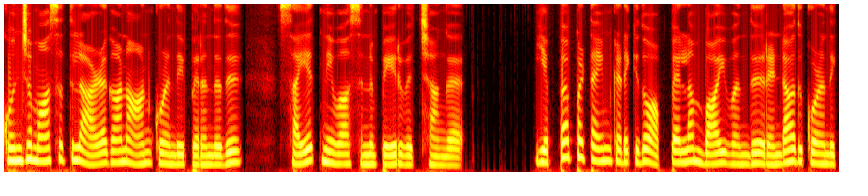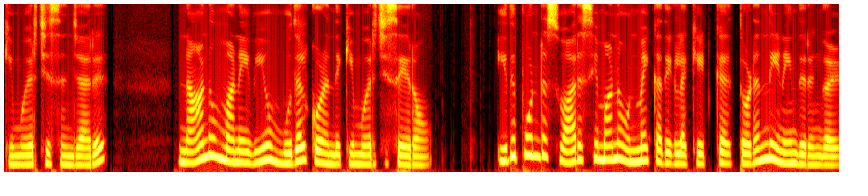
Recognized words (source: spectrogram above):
கொஞ்ச மாசத்துல அழகான ஆண் குழந்தை பிறந்தது சையத் நிவாஸ்னு பேர் வச்சாங்க. எப்பப்ப டைம் கிடைக்குதோ அப்பெல்லாம் பாய் வந்து ரெண்டாவது குழந்தைக்கு முயற்சி செஞ்சாரு. நானும் மனைவியும் முதல் குழந்தைக்கு முயற்சி செய்கிறோம் இது போன்ற சுவாரஸ்யமான உண்மைக் கதைகளை கேட்க தொடர்ந்து இணைந்திருங்கள்.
